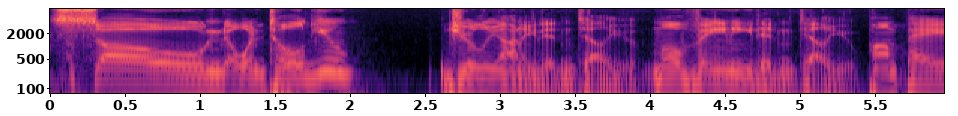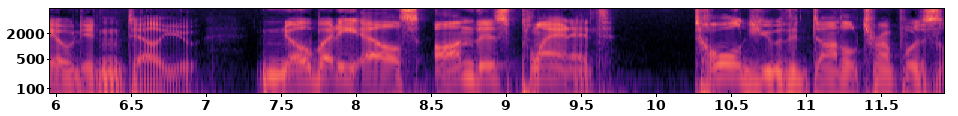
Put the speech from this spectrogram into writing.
so no one told you? Giuliani didn't tell you. Mulvaney didn't tell you. Pompeo didn't tell you. Nobody else on this planet told you that Donald Trump was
